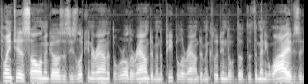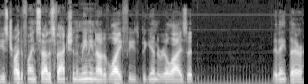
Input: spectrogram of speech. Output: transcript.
Point is, Solomon goes as he's looking around at the world around him and the people around him, including the, the, the, many wives that he's tried to find satisfaction and meaning out of life, he's begun to realize that it ain't there.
